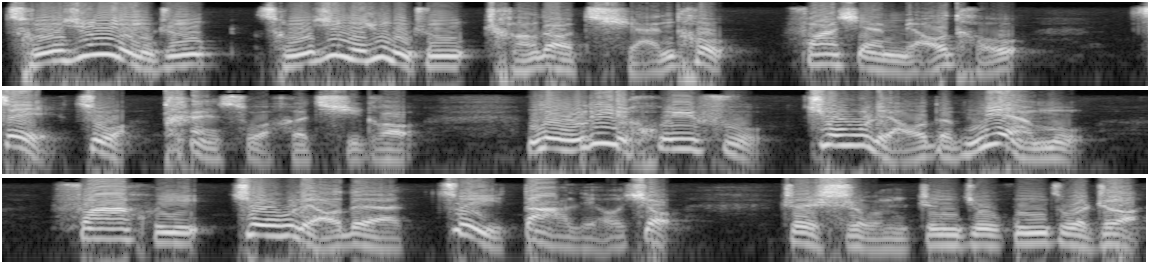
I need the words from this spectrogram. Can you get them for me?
从应用中从应用中尝到甜头，发现苗头，再做探索和提高，努力恢复灸疗的面目。发挥灸疗的最大疗效，这是我们针灸工作者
